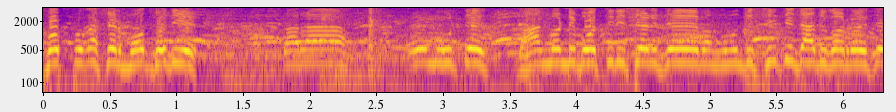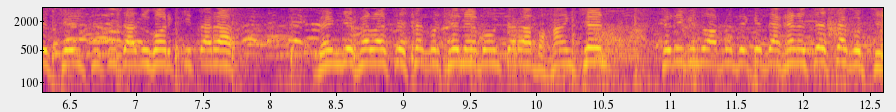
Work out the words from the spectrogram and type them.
ক্ষোভ প্রকাশের মধ্য দিয়ে তারা এই মুহূর্তে ধানমন্ডি বত্রিশের যে বঙ্গবন্ধু স্মৃতি জাদুঘর রয়েছে, সেই স্মৃতি জাদুঘর কি তারা ভেঙে ফেলার চেষ্টা করছেন এবং তারা ভাঙছেন, সেটি কিন্তু আপনাদেরকে দেখানোর চেষ্টা করছি।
